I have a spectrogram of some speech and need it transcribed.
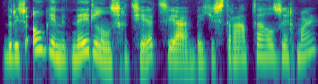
Er is ook in het Nederlands gechat, ja, een beetje straattaal zeg maar.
